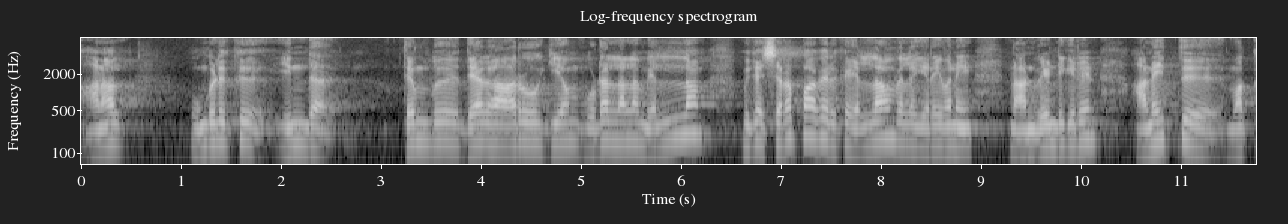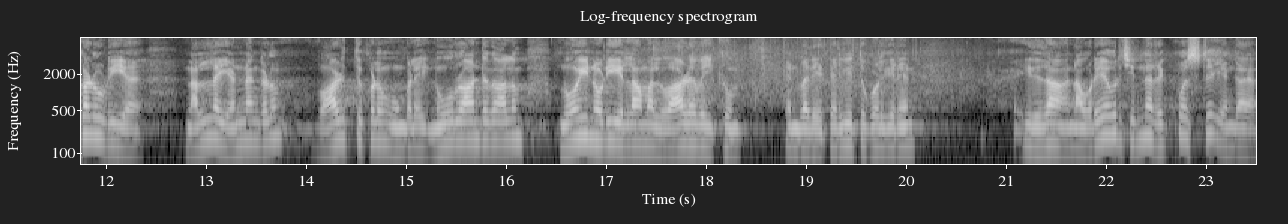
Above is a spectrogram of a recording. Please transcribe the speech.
ஆனால் உங்களுக்கு இந்த தெம்பு தேக ஆரோக்கியம் உடல் நலம் எல்லாம் மிக சிறப்பாக இருக்க எல்லாம் வல்ல இறைவனை நான் வேண்டுகிறேன். அனைத்து மக்களுடைய நல்ல எண்ணங்களும் வாழ்த்துக்களும் உங்களை நூறாண்டு காலம் நோய் நொடி இல்லாமல் வாழ வைக்கும் என்பதை தெரிவித்துக் கொள்கிறேன். இதுதான் நான் ஒரே ஒரு சின்ன ரிக்வஸ்ட்டு எங்கள்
